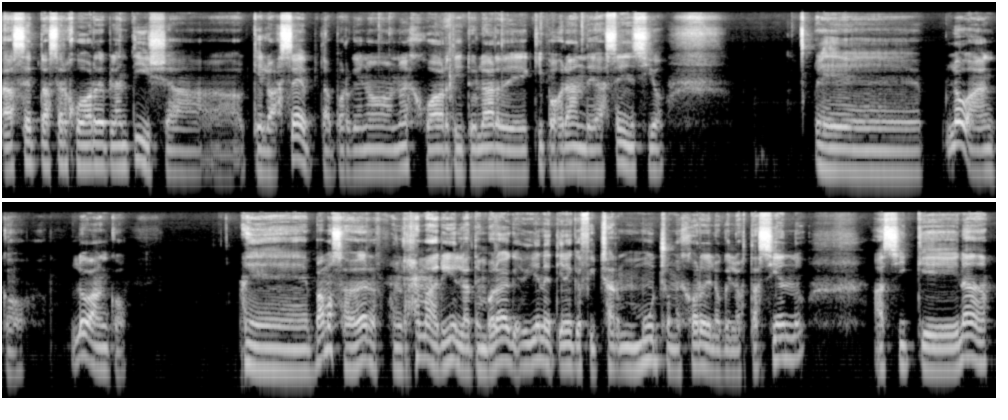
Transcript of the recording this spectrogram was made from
acepta ser jugador de plantilla, que lo acepta porque no, no es jugador titular de equipos grandes, Asensio, eh, lo banco, lo banco. Eh, vamos a ver, el Real Madrid la temporada que viene tiene que fichar mucho mejor de lo que lo está haciendo. Así que nada,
